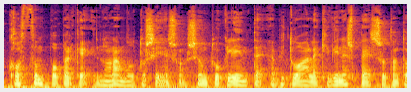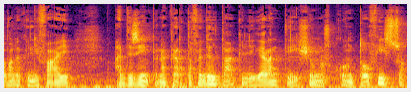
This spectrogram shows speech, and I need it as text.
costa un po' perché non ha molto senso. Se un tuo cliente abituale che viene spesso, tanto vale che gli fai ad esempio una carta fedeltà che gli garantisce uno sconto fisso,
